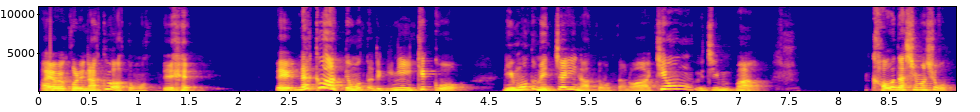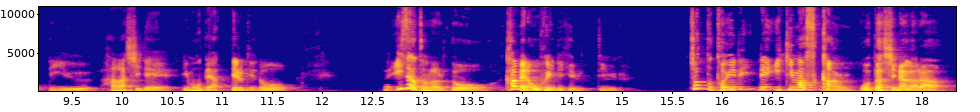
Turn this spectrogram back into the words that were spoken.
あ、やばい、これ泣くわと思って、で、泣くわって思った時に結構、リモートめっちゃいいなと思ったのは、基本、うち、まあ、顔出しましょうっていう話でリモートやってるけど、いざとなるとカメラオフにできるっていう、ちょっとトイレ行きます感を出しながら、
